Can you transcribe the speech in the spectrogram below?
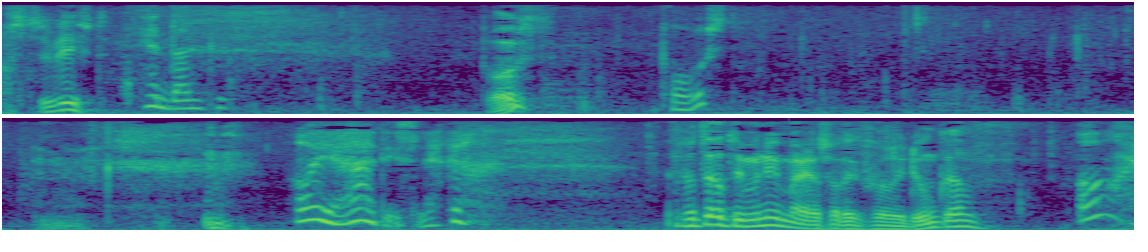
Alsjeblieft. Ja, dank u. Proost. Proost. Oh ja, die is lekker. Vertelt u me nu maar eens wat ik voor u doen kan. Oh,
